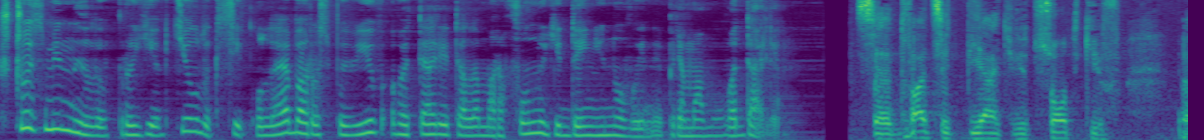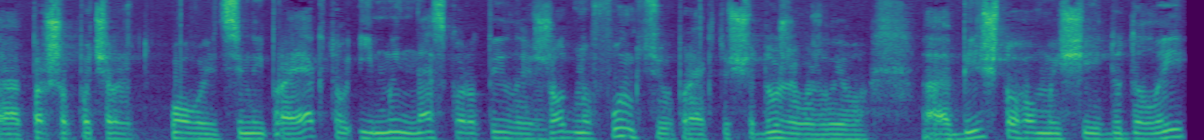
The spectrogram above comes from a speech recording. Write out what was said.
Що змінили в проєкті, Олексій Кулеба розповів в етері телемарафону Єдині новини. Пряма мова далі. це 25% е, першопочаткової ціни проекту, і ми не скоротили жодну функцію проекту, що дуже важливо. Е, Більш того, ми ще й додали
